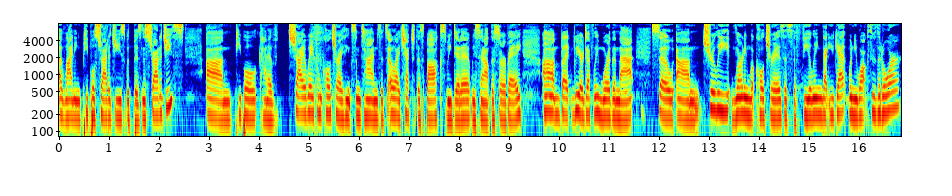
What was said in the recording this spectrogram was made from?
aligning people strategies with business strategies. Um, people kind of shy away from culture. I think sometimes it's, oh, I checked this box. We did it. We sent out the survey. Um, but we are definitely more than that. So, um, truly learning what culture is, it's the feeling that you get when you walk through the door.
